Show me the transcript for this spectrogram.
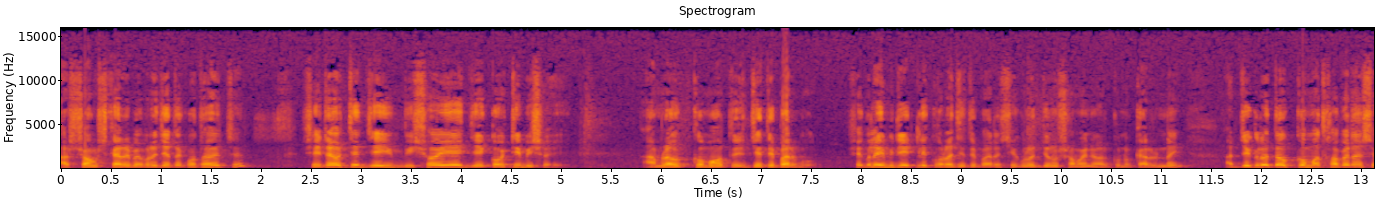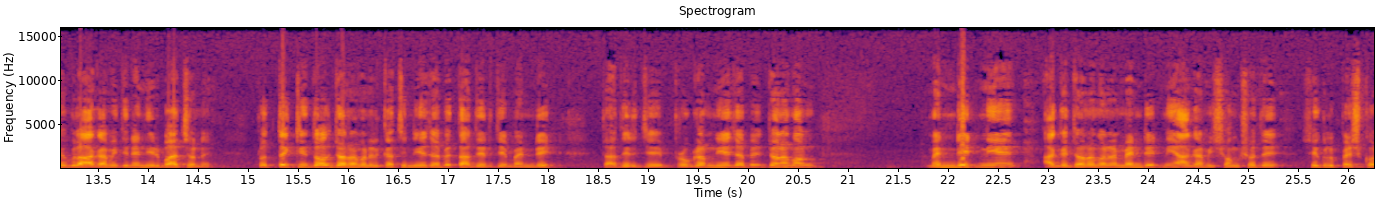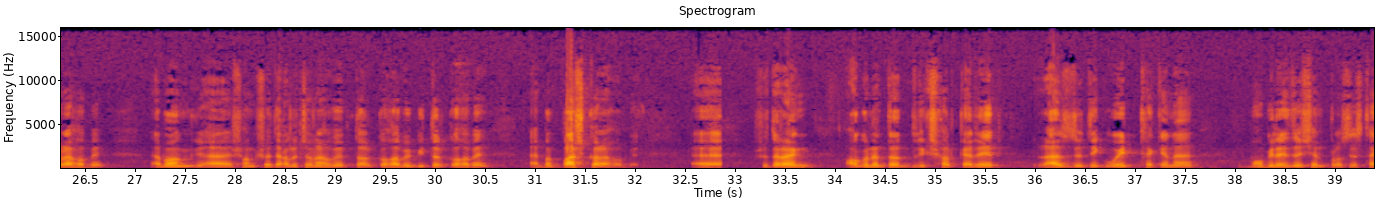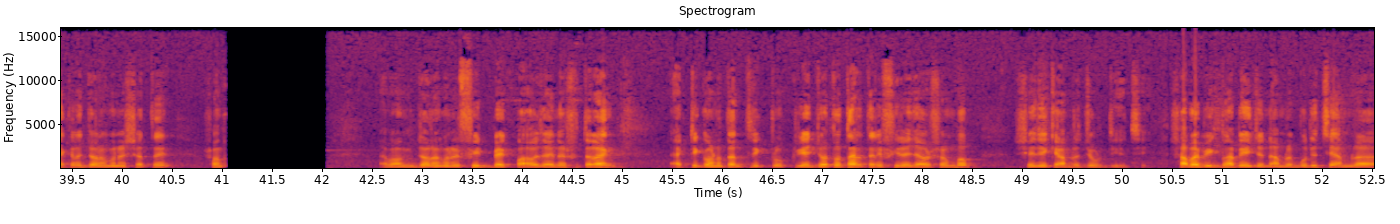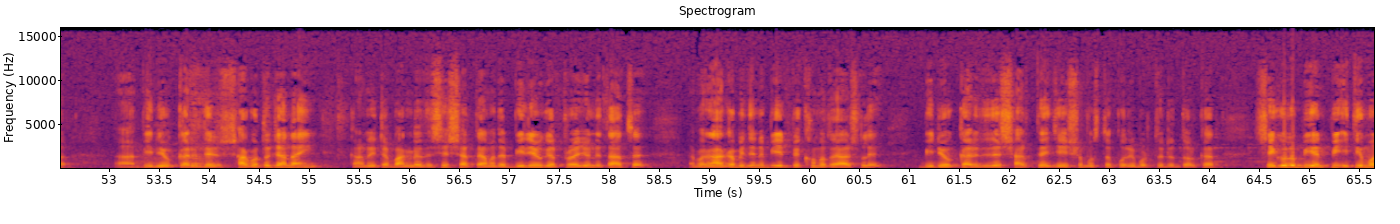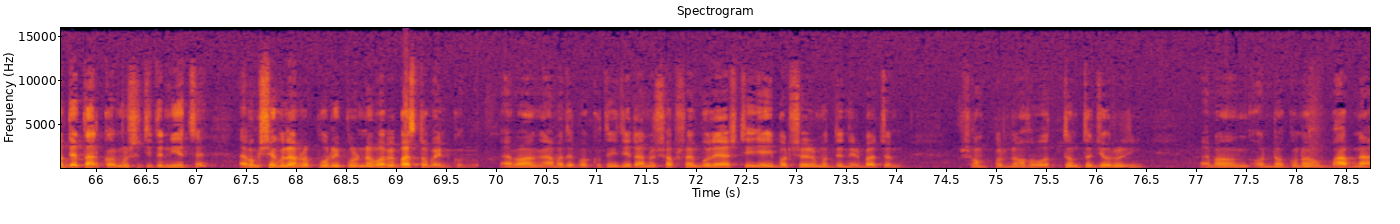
আর সংস্কারের ব্যাপারে যেটা কথা হয়েছে, সেটা হচ্ছে যেই বিষয়ে, যে কয়টি বিষয়ে আমরা ঐক্যমতে যেতে পারব, সেগুলো ইমিডিয়েটলি করা যেতে পারে, সেগুলোর জন্য সময় নেওয়ার কোনো কারণ নাই। আর যেগুলোতে ঐক্যমত হবে না, সেগুলো আগামী দিনে নির্বাচনে প্রত্যেকটি দল জনগণের কাছে নিয়ে যাবে, তাদের যে ম্যান্ডেট তাদের যে প্রোগ্রাম নিয়ে যাবে। জনগণ ম্যান্ডেট নিয়ে, আগে জনগণের ম্যান্ডেট নিয়ে আগামী সংসদে সেগুলো পেশ করা হবে। এবং সংসদে আলোচনা হবে, তর্ক হবে, বিতর্ক হবে এবং পাশ করা হবে। সুতরাং অগণতান্ত্রিক সরকারের রাজনৈতিক ওয়েট থাকে না মোবিলাইজেশন প্রসেস থাকে না, জনগণের সাথে এবং জনগণের ফিডব্যাক পাওয়া যায় না। সুতরাং একটি গণতান্ত্রিক প্রক্রিয়া যত তাড়াতাড়ি ফিরে যাওয়া সম্ভব, সেদিকে আমরা জোর দিয়েছি। স্বাভাবিকভাবে এই জন্য আমরা বলেছি, আমরা বিনিয়োগকারীদের স্বাগত জানাই। কারণ এটা বাংলাদেশের সাথে আমাদের বিনিয়োগের প্রয়োজনীয়তা আছে এবং আগামী দিনে বিএনপি ক্ষমতায় আসলে বিনিয়োগকারীদের স্বার্থে যে সমস্ত পরিবর্তনের দরকার, সেগুলো বিএনপি ইতিমধ্যে তার কর্মসূচিতে নিয়েছে এবং সেগুলো আমরা পরিপূর্ণভাবে বাস্তবায়ন করব। এবং আমাদের পক্ষ থেকে যেটা আমরা সবসময় বলে আসছি এই বছরের মধ্যে নির্বাচন সম্পূর্ণ হওয়া অত্যন্ত জরুরি এবং অন্য কোনো ভাবনা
